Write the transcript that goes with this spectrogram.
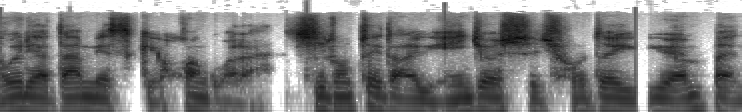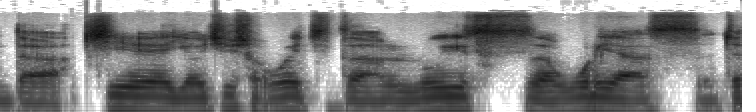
威利亚丹梅斯给换过来。其中最大的原因就是球队原本的接游击手位置的路易斯·乌利亚斯这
